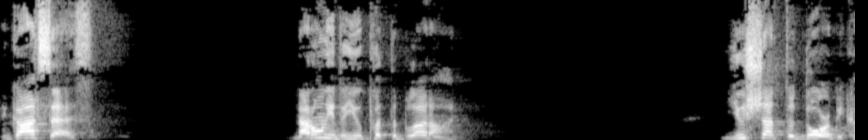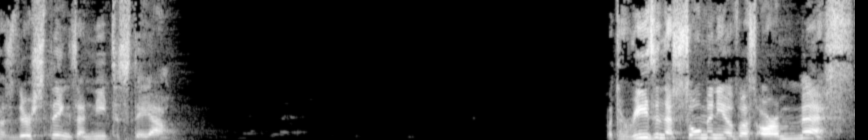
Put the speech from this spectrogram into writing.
And God says, not only do you put the blood on, you shut the door because there's things that need to stay out. But the reason that so many of us are a mess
